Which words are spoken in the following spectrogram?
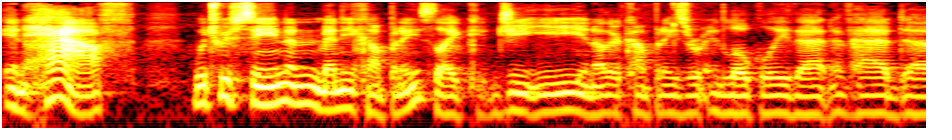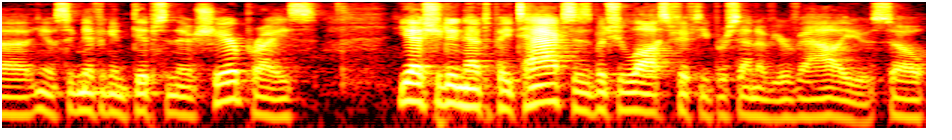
in half, which we've seen in many companies like GE and other companies locally that have had uh, you know significant dips in their share price. Yes, you didn't have to pay taxes, but you lost 50% of your value. So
